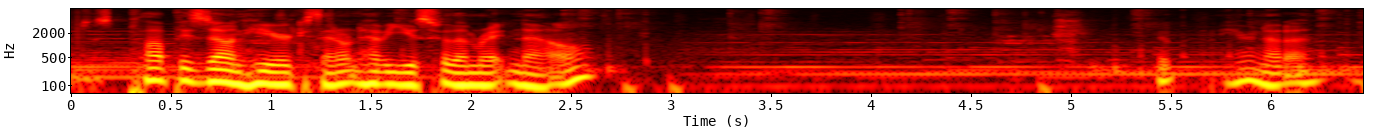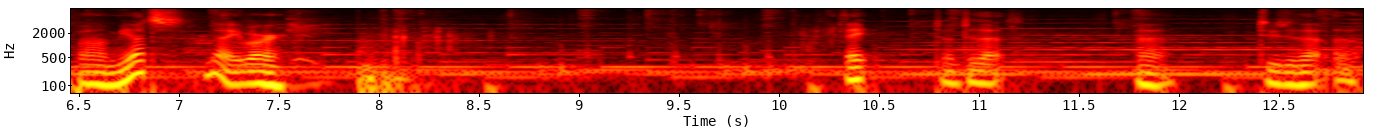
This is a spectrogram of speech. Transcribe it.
just plop these down here because I don't have a use for them right now. Oop, you're not a bomb yet. Now you are. Hey, don't do that. Uh, do do that though.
